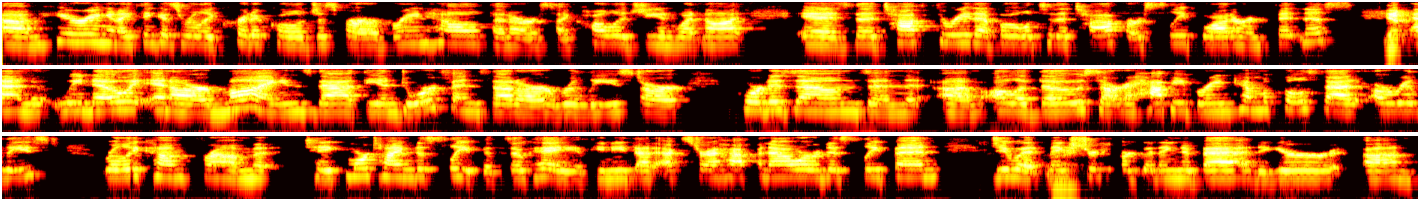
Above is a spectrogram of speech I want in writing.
um, hearing and I think is really critical just for our brain health and our psychology and whatnot is the top three that boil to the top are sleep, water, and fitness. Yep. And we know in our minds that the endorphins that are released are cortisones and um, all of those are happy brain chemicals that are released really come from take more time to sleep. It's okay. If you need that extra half an hour to sleep in, do it. Make right. sure you're getting to bed. Your um,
